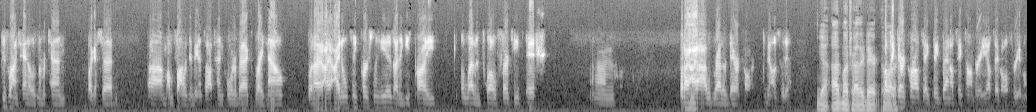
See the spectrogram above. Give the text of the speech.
just Ryan Tannehill is number 10. Like I said, um, I'm fine with him being a top 10 quarterback right now. But I, I, I don't think personally he is. I think he's probably 11, 12, 13th ish. Um, but I, I would rather Derek Carr, to be honest with you. Yeah, I'd much rather Derek I'll Carr. take Derek Carr. I'll take Big Ben. I'll take Tom Brady. I'll take all three of them.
